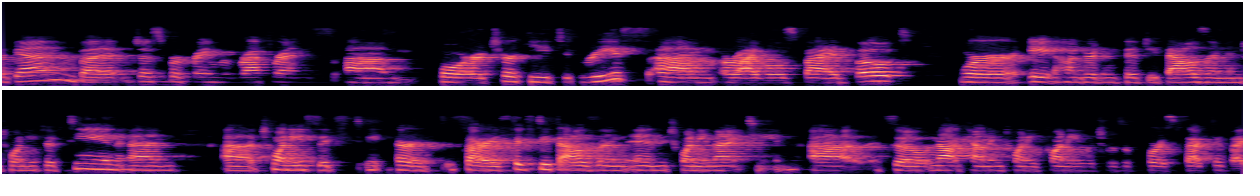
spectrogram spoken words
again, but just for frame of reference, um, for Turkey to Greece, um, arrivals by boat were 850,000 in 2015 and uh, 2016 or sorry 60,000 in 2019. Uh, so not counting 2020, which was of course affected by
